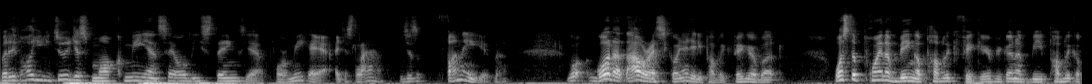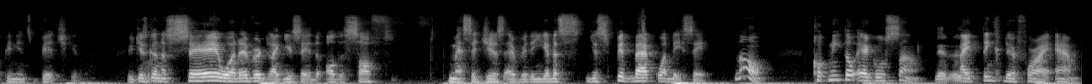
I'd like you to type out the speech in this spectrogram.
But if all you do is just mock me and say all these things, yeah, for me kayak I just laugh. It's just funny gitu. Gua gua udah tahu resikonya jadi public figure, but what's the point of being a public figure if you're gonna be public opinions bitch gitu? You're just gonna say whatever, like you said, all the soft messages, everything. You gotta just spit back what they say. No, cognito ergo sum. Yeah, that- I think, therefore I am.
